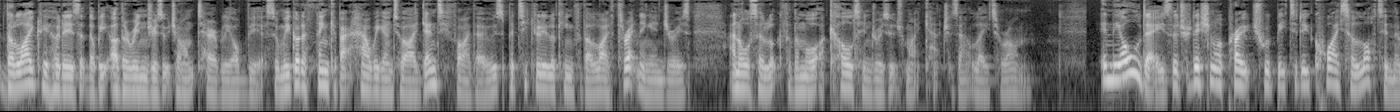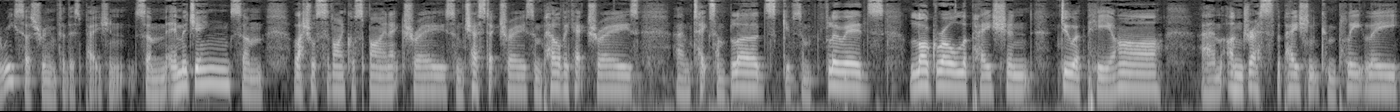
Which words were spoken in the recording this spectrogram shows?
the likelihood is that there'll be other injuries which aren't terribly obvious. And we've got to think about how we're going to identify those, particularly looking for the life threatening injuries and also look for the more occult injuries which might catch us out later on. In the old days, the traditional approach would be to do quite a lot in the resus room for this patient. Some imaging, some lateral cervical spine x rays, some chest x rays, some pelvic x rays, um, take some bloods, give some fluids, log roll the patient, do a PR, um, undress the patient completely,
